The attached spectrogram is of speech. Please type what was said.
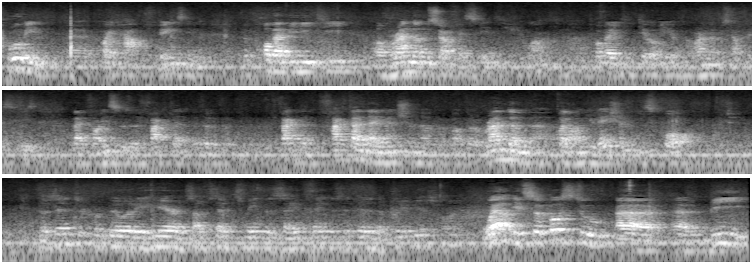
proving uh, quite hard things in the probability of random surfaces, if you want, uh, probability theory of random surfaces, like for instance the fact that the, the fact that the fractal dimension of, of a random uh, quadrangulation is 4. Does integrability here in some sense mean the same thing as it did in the previous one? Well, it's supposed to uh, uh, be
